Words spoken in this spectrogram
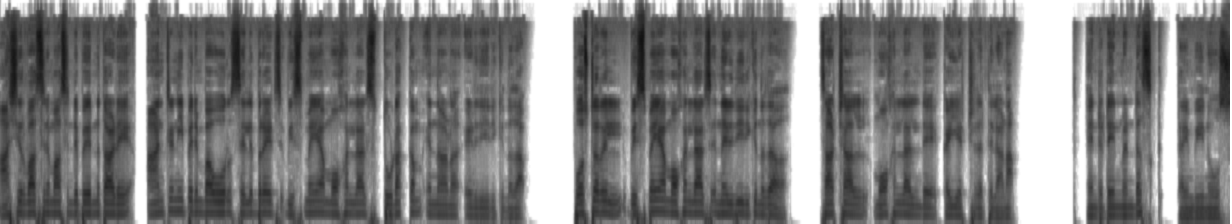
ആശീർവാദ് സിനിമാസിന്റെ പേരിന് താഴെ ആന്റണി പെരുമ്പാവൂർ സെലിബ്രേറ്റ്സ് വിസ്മയ മോഹൻലാൽസ് തുടക്കം എന്നാണ് എഴുതിയിരിക്കുന്നത്. പോസ്റ്ററിൽ വിസ്മയ മോഹൻലാൽസ് എന്നെഴുതിയിരിക്കുന്നത് സാക്ഷാൽ മോഹൻലാലിന്റെ കൈയക്ഷരത്തിലാണ്. Entertainment desk time B news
